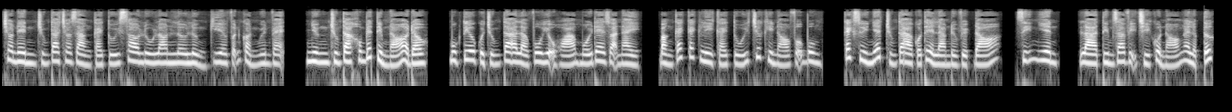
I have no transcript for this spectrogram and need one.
cho nên chúng ta cho rằng cái túi so lưu lon lơ lửng kia vẫn còn nguyên vẹn. Nhưng chúng ta không biết tìm nó ở đâu. Mục tiêu của chúng ta là vô hiệu hóa mối đe dọa này bằng cách cách ly cái túi trước khi nó vỡ bung. Cách duy nhất chúng ta có thể làm được việc đó, dĩ nhiên, là tìm ra vị trí của nó ngay lập tức.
